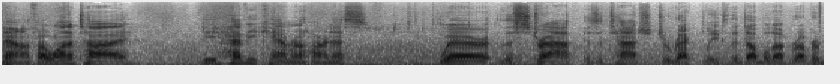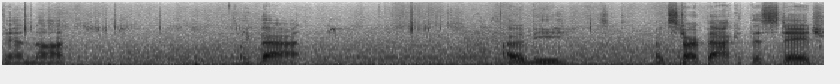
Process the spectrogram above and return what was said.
Now, if I want to tie the heavy camera harness, where the strap is attached directly to the doubled up rubber band knot, like that, I would be, I'd start back at this stage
